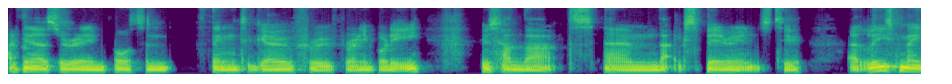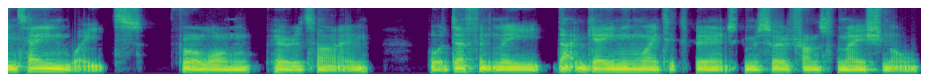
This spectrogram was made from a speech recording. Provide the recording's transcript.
I think that's a really important thing to go through for anybody who's had that um, that experience to at least maintain weight for a long period of time but definitely that gaining weight experience can be so transformational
